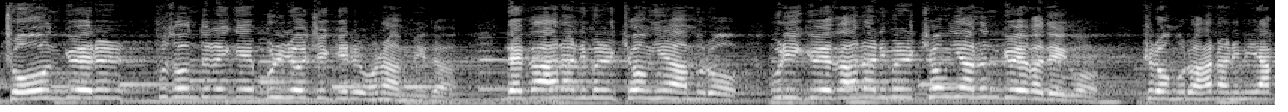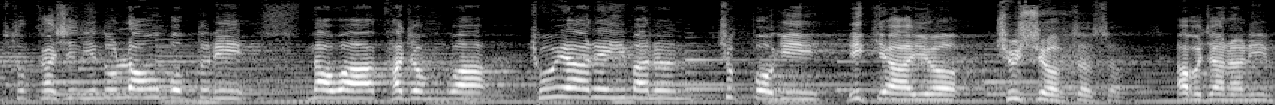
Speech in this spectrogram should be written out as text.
좋은 교회를 후손들에게 물려주기를 원합니다. 내가 하나님을 경외함으로 우리 교회가 하나님을 경외하는 교회가 되고 그러므로 하나님이 약속하신 이 놀라운 복들이 나와 가정과 교회 안에 임하는 축복이 있게 하여 주시옵소서. 아버지 하나님,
